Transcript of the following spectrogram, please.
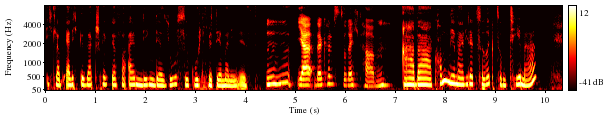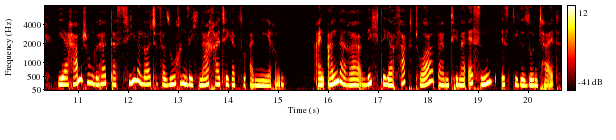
ich glaube ehrlich gesagt, schmeckt er vor allem wegen der Soße gut, mit der man ihn isst. Mhm, ja, da könntest du recht haben. Aber kommen wir mal wieder zurück zum Thema. Wir haben schon gehört, dass viele Leute versuchen, sich nachhaltiger zu ernähren. Ein anderer wichtiger Faktor beim Thema Essen ist die Gesundheit.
